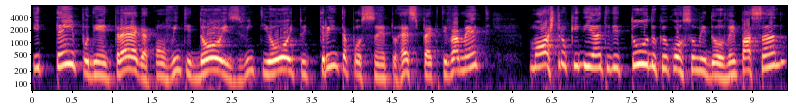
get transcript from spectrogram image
e tempo de entrega com 22, 28 e 30% respectivamente, mostram que diante de tudo que o consumidor vem passando,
